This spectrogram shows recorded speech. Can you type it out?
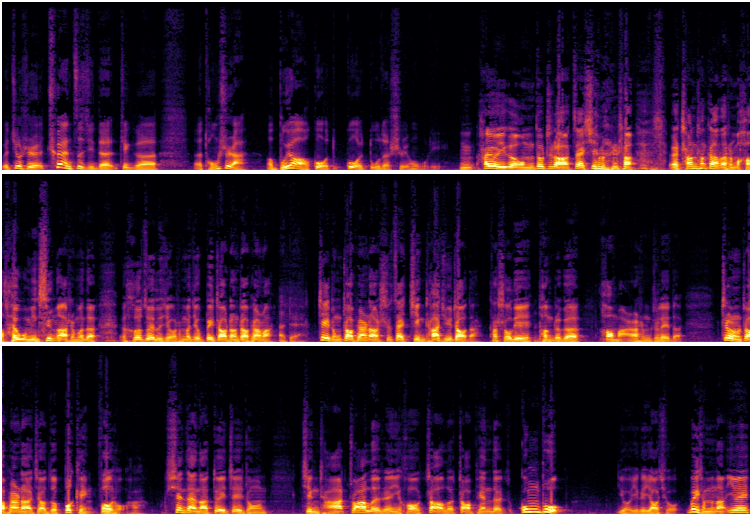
呃，就是劝自己的这个呃同事啊。呃，不要过过度的使用武力。嗯，还有一个，我们都知道，在新闻上，呃，常常看到什么好莱坞明星啊什么的，喝醉了酒什么就被照张照片嘛。啊，对。这种照片呢是在警察局照的，他手里捧着个号码啊什么之类的。这种照片呢叫做 booking photo 哈。现在呢对这种警察抓了人以后照了照片的公布有一个要求，为什么呢？因为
